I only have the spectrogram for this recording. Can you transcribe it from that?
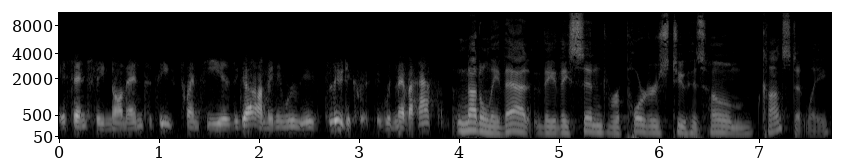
essentially non-entities 20 years ago? I mean, it, it's ludicrous. It would never happen. Not only that, they, they send reporters to his home constantly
